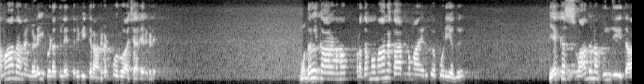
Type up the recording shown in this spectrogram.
சமாதானங்களை இவ்விடத்திலே தெரிவிக்கிறார்கள் பூர்வாச்சாரியர்களே. முதல் காரணமா பிரதமமான காரணமா இருக்கக்கூடியது ஏக சுவாதுன புஞ்சீதா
